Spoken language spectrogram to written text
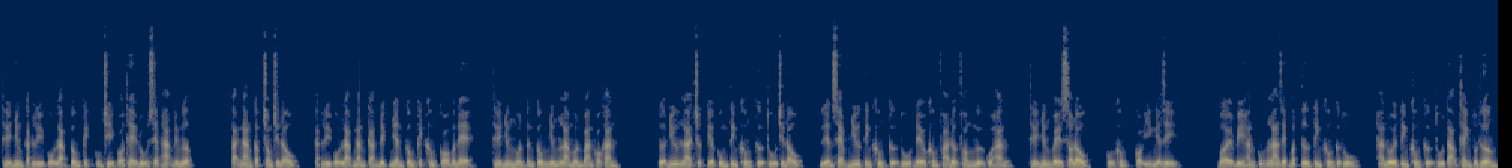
thế nhưng cắt lì cổ lạp công kích cũng chỉ có thể đủ xếp hạng đến ngược. Tại ngang cấp trong chiến đấu cắt lì cổ lạp ngăn cản địch nhân công kích không có vấn đề, thế nhưng muốn tấn công nhưng là muôn vàn khó khăn. Tựa như là trước kia cùng tinh không cự thú chiến đấu, liền xem như tinh không cự thú đều không phá được phòng ngự của hắn, thế nhưng về sau đâu, cũng không có ý nghĩa gì. Bởi vì hắn cũng là giết bất tử tinh không cự thú, hắn đối tinh không cự thú tạo thành tổn thương,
